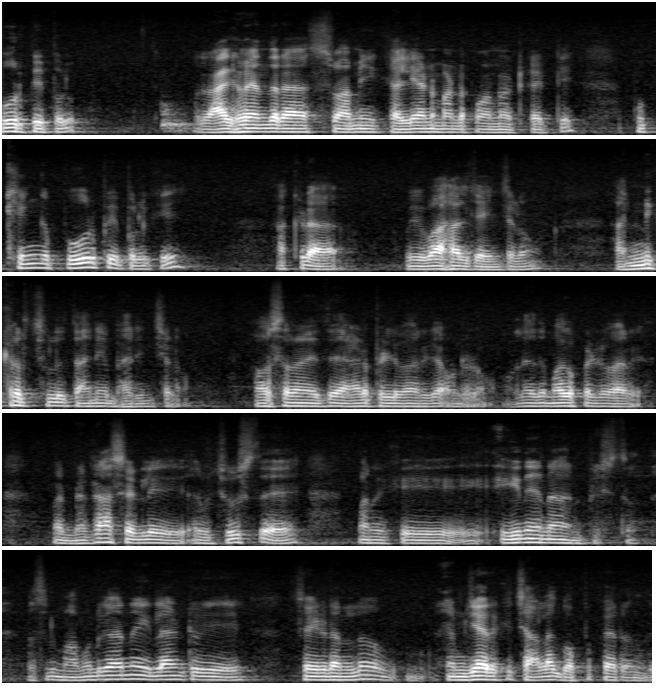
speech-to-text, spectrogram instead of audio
poor people. Raghavendra Swamy కళ్యాణ మండపం అన్నట్టు కట్టి ముఖ్యంగా పూర్ పీపుల్కి అక్కడ వివాహాలు చేయించడం అన్ని ఖర్చులు తానే భరించడం. అవసరమైతే ఆడపిల్లివారుగా ఉండడం లేదా మగపిల్లివారుగా. మరి మెడ్రాస్ వెళ్ళి అవి చూస్తే మనకి ఈయనైనా అనిపిస్తుంది. అసలు మామూలుగానే ఇలాంటివి చేయడంలో ఎంజిఆర్కి చాలా గొప్ప పేరు ఉంది.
